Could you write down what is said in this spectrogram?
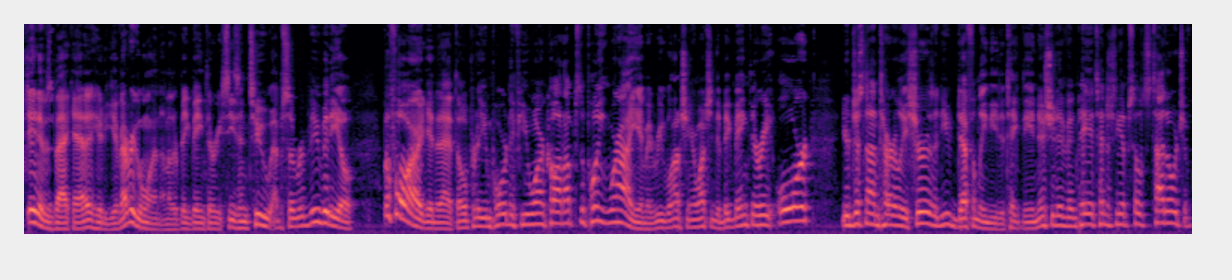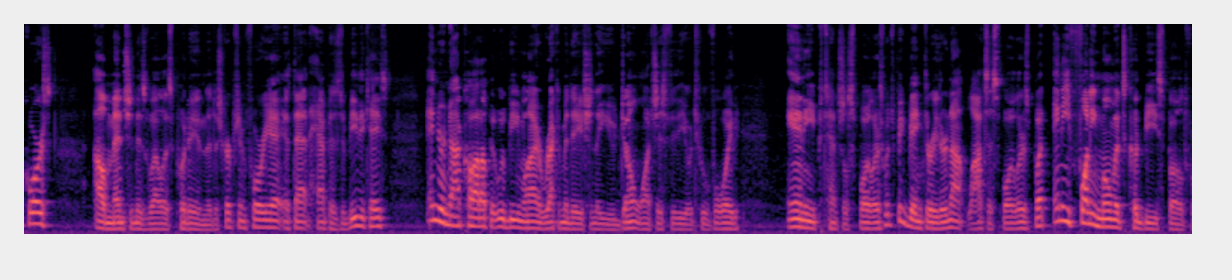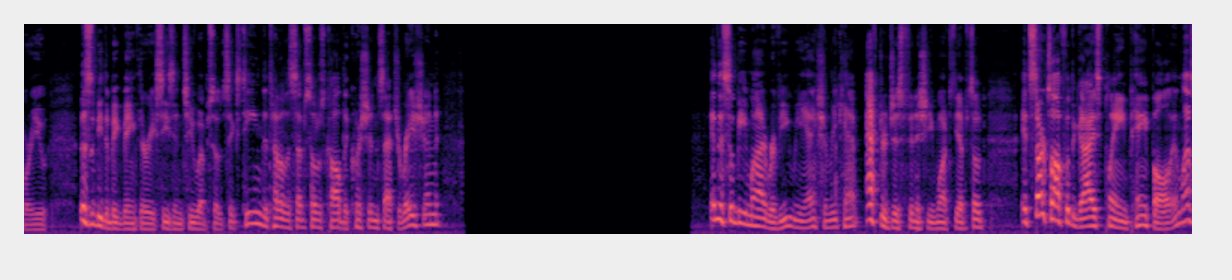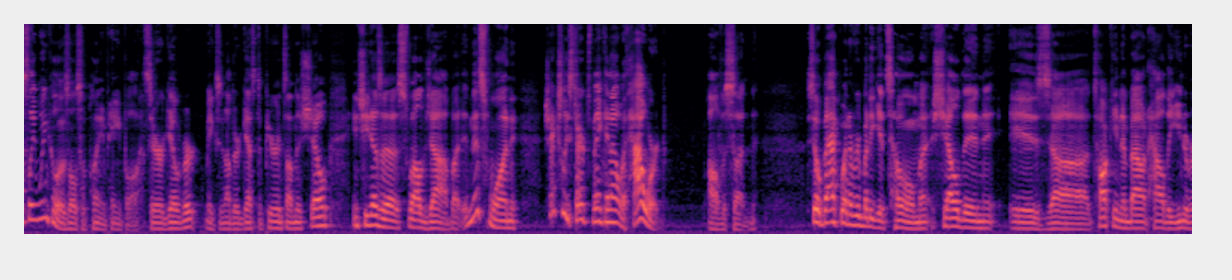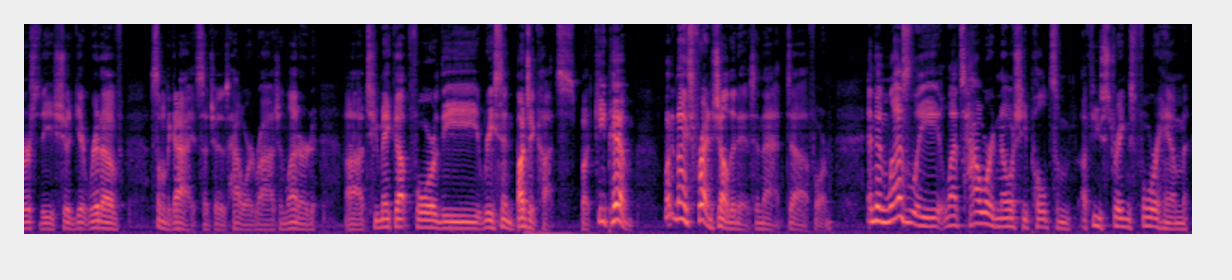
J-Dev is back at it, here to give everyone another Big Bang Theory Season 2 episode review video. Before I get into that, though, pretty important if you aren't caught up to the point where I am in rewatching or watching The Big Bang Theory, or you're just not entirely sure, then you definitely need to take the initiative and pay attention to the episode's title, which, of course, I'll mention as well as put it in the description for you if that happens to be the case. And you're not caught up, it would be my recommendation that you don't watch this video to avoid any potential spoilers, which Big Bang Theory, there are not lots of spoilers, but any funny moments could be spoiled for you. This will be the Big Bang Theory Season 2, Episode 16. The title of this episode is called The Cushion Saturation. And this will be my review, reaction, recap after just finishing watching the episode. It starts off with the guys playing paintball, and Leslie Winkle is also playing paintball. Sara Gilbert makes another guest appearance on the show, and she does a swell job. But in this one, she actually starts making out with Howard all of a sudden. So back when everybody gets home, Sheldon is uh, talking about how the university should get rid of some of the guys, such as Howard, Raj, and Leonard, uh, to make up for the recent budget cuts, but keep him. What a nice friend Sheldon is in that uh, form. And then Leslie lets Howard know she pulled some a few strings for him,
